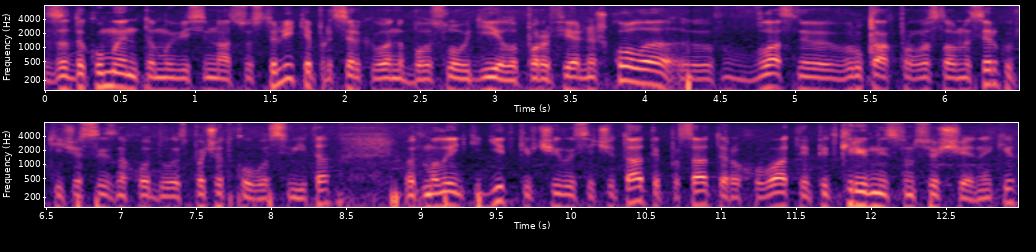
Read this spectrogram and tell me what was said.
За документами 18 століття при церкві Івана Богослова діяла парафіяльна школа. Е, Власне, в руках православної церкви в ті часи знаходилась початкова освіта. От маленькі дітки вчилися читати, писати, рахувати під керівництвом священиків.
